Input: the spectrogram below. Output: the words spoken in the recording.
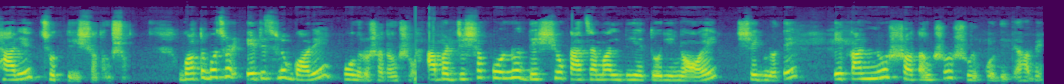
সাড়ে ছত্রিশ শতাংশ। গত বছর এটি ছিল গড়ে পনেরো শতাংশ। আবার যেসব পণ্য দেশীয় কাঁচামাল দিয়ে তৈরি নয়, সেগুলোতে একান্ন শতাংশ শুল্ক দিতে হবে।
